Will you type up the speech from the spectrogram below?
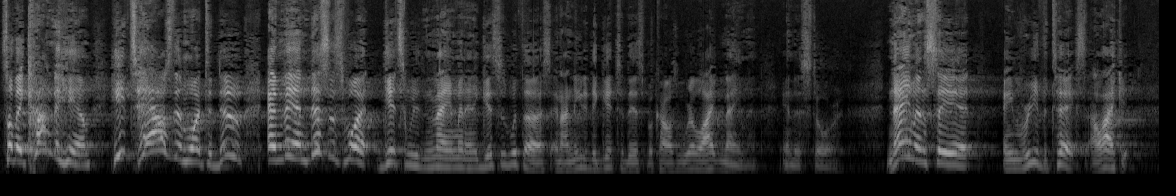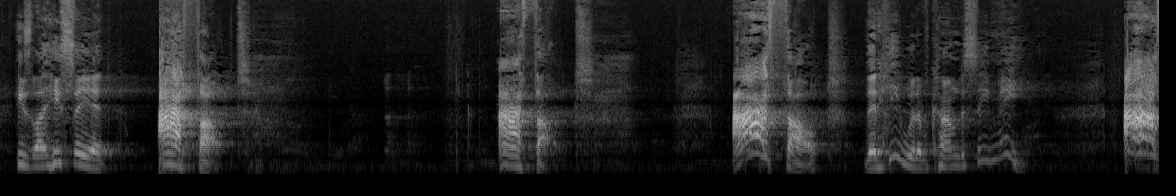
So they come to him. He tells them what to do. And then this is what gets with Naaman and it gets with us. And I needed to get to this because we're like Naaman in this story. Naaman said, and read the text, I like it. He's like, he said, I thought. I thought. I thought that he would have come to see me. I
